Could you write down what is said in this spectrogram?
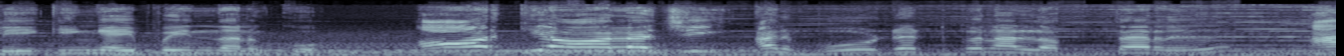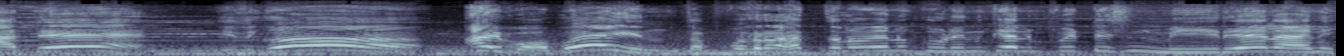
లీకింగ్ అయిపోయింది అనుకో ఆర్కియాలజీ అని బోర్డెట్టుకుని వాళ్ళు వస్తారు. అదే ఇదిగో అయ్య బాబోయ్ ఇంత పురాతనమైన గుడిని కనిపెట్టేసింది మీరేనా అని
